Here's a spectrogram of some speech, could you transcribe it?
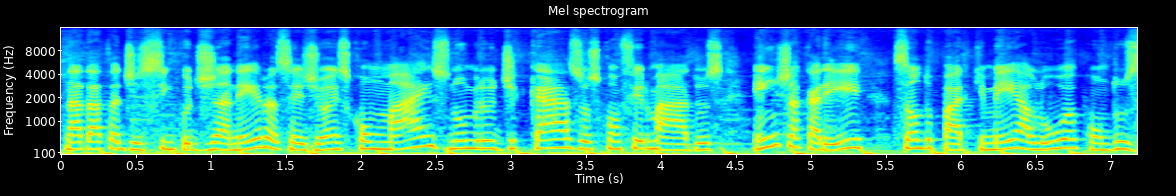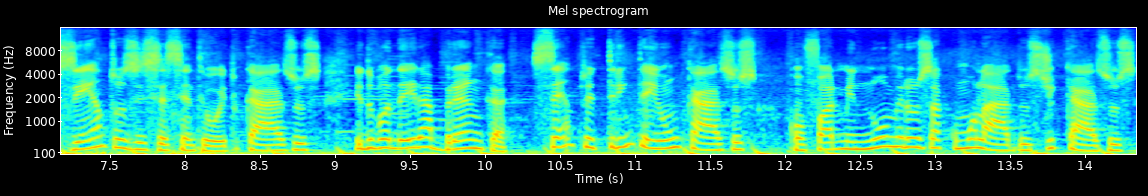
na data de 5 de janeiro, as regiões com mais número de casos confirmados em Jacareí são do Parque Meia Lua, com 268 casos, e do Bandeira Branca, 131 casos, conforme números acumulados de casos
